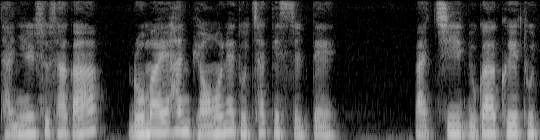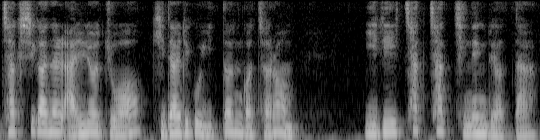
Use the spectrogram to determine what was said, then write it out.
다니엘 수사가 로마의 한 병원에 도착했을 때 마치 누가 그의 도착 시간을 알려주어 기다리고 있던 것처럼 일이 착착 진행되었다.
